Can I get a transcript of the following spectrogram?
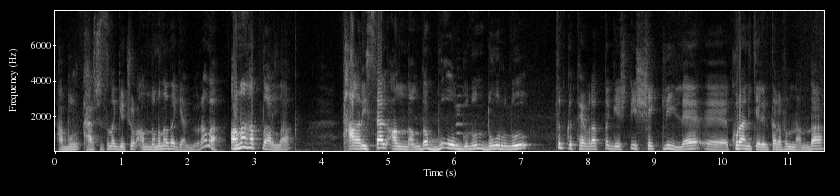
ha bu karşısına geçiyor anlamına da gelmiyor ama ana hatlarla tarihsel anlamda bu olgunun doğruluğu tıpkı Tevrat'ta geçtiği şekliyle e, Kur'an-ı Kerim tarafından da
